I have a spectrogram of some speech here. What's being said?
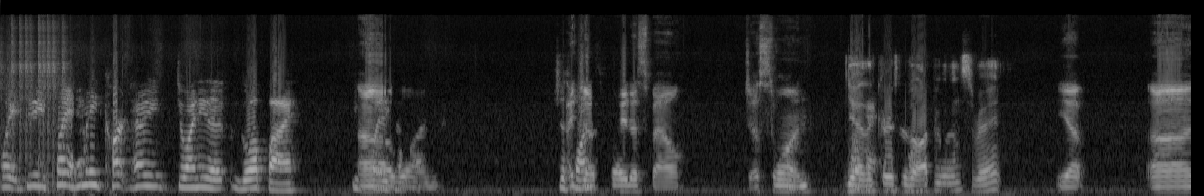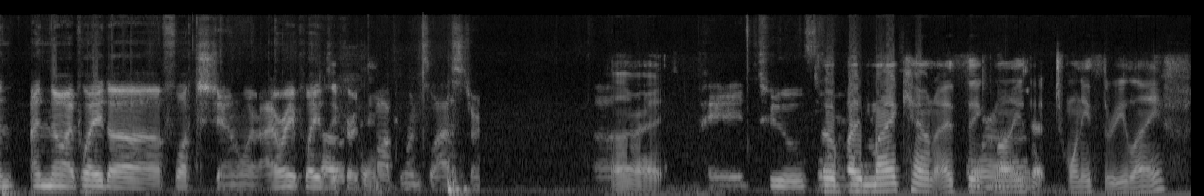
Wait, did he play? How many card? How many do I need to go up by? You Uh, played one. just I one. just played a spell. Just one. Yeah, the Curse of Opulence, right? Yep. Uh, I know I played uh, Flux Channeler. I already played the Curse Okay. of Opulence last turn. Uh, All right. Paid two So by my count, I think For, Monty's at 23 life.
